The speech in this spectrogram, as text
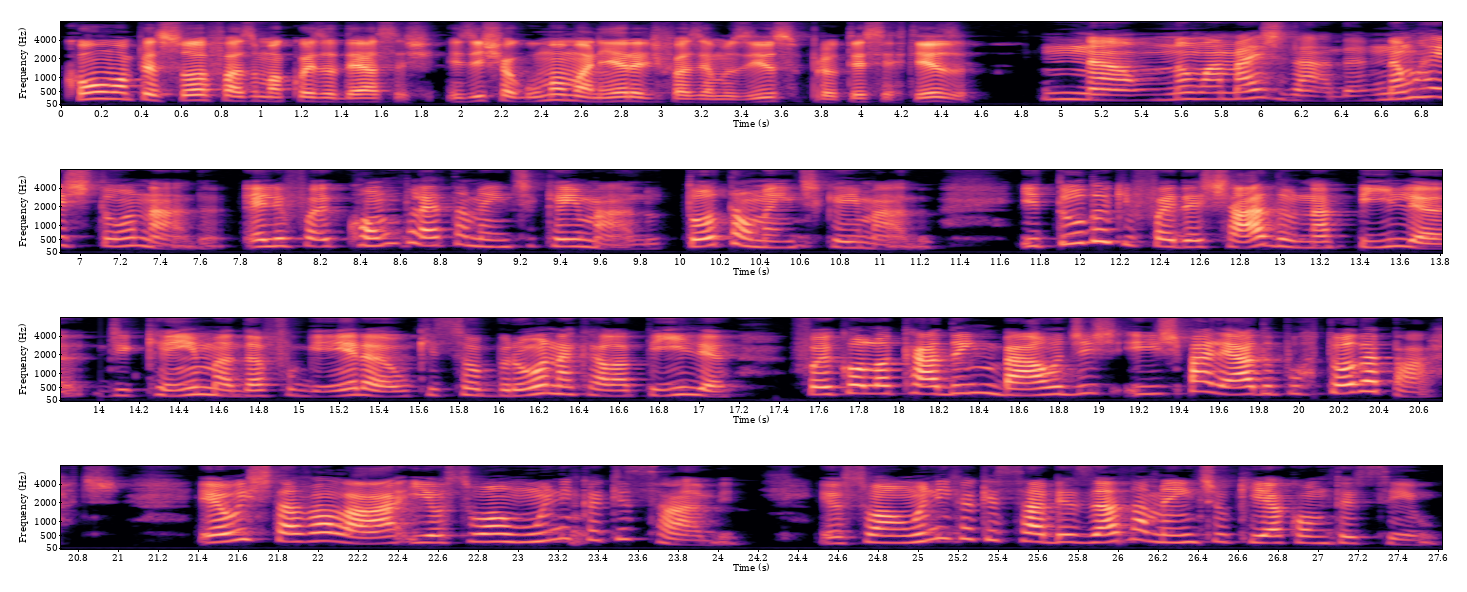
Como uma pessoa faz uma coisa dessas? Existe alguma maneira de fazermos isso para eu ter certeza? Não, não há mais nada. Não restou nada. Ele foi completamente queimado, totalmente queimado. E tudo que foi deixado na pilha de queima da fogueira, o que sobrou naquela pilha, foi colocado em baldes e espalhado por toda parte. Eu estava lá e eu sou a única que sabe. Eu sou a única que sabe exatamente o que aconteceu.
